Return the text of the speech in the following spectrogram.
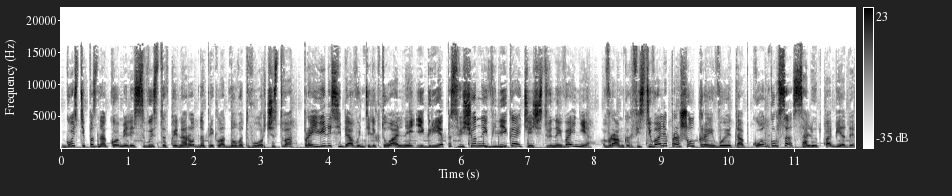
Гости познакомились с выставкой народно-прикладного творчества, проявили себя в интеллектуальной игре, посвященной Великой Отечественной войне. В рамках фестиваля прошел краевой этап конкурса «Салют Победы».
